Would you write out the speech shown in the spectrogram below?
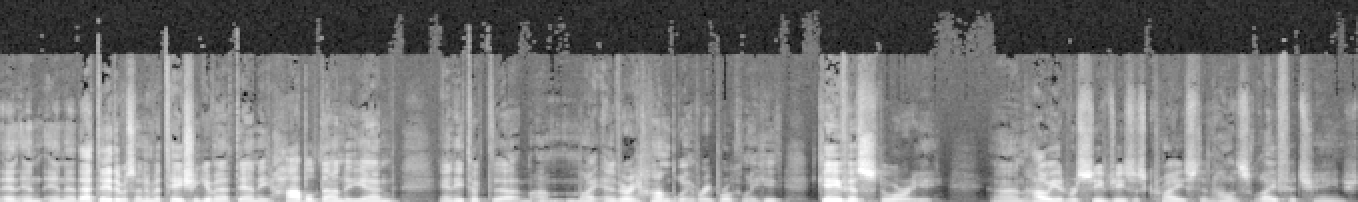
and, and, and that day there was an invitation given at the end. He hobbled down to the end and he took the, um, my, and very humbly and very brokenly, he gave his story on how he had received Jesus Christ and how his life had changed.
